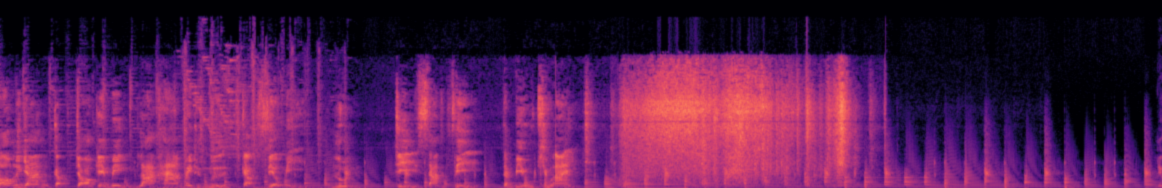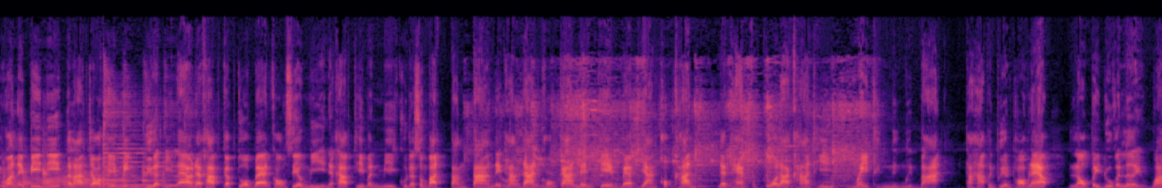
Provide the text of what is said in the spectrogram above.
ลองหรือยังกับจอเกมมิ่งราคาไม่ถึงหมื่นกับ Xiaomi รุ่น G 3 4 WQI เรียกว่าในปีนี้ตลาดจอเกมมิ่งเดือดอีกแล้วนะครับ กับตัวแบรนด์ของ Xiaomi นะครับ ที่มันมีคุณสมบัติต่างๆ ในทางด้านของการเล่นเกมแบบอย่างครบครัน และแถมกับตัวราคาที่ไม่ถึง 10,000 บาท ถ้าหากเพื่อนๆพร้อมแล้ว เราไปดูกันเลยว่า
